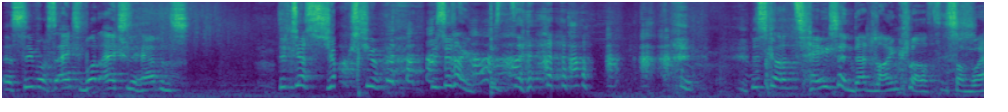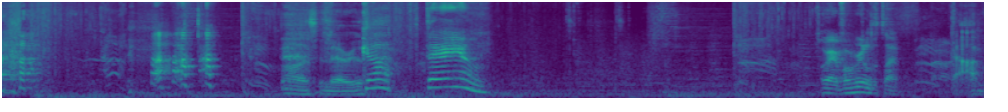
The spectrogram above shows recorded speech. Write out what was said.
Let's see what's what actually happens. It just shocks you. It's just like he's got a taste in that loincloth somewhere. Oh, that's hilarious. God damn. Okay, for real this time. Yeah, I'm,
